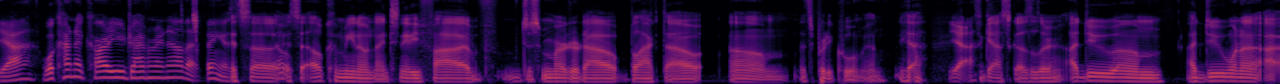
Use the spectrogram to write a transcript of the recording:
Yeah. What kind of car are you driving right now? That thing is. It's a dope. it's a El Camino 1985, just murdered out, blacked out. Um, it's pretty cool, man. Yeah, yeah. it's a gas guzzler. I do um I do want to. I,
